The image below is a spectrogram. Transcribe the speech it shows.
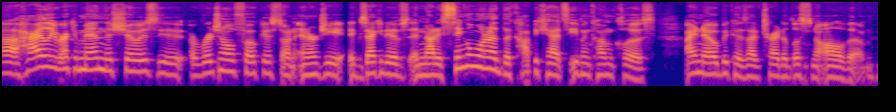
Uh, highly recommend this show is the original focused on energy executives, and not a single one of the copycats even come close. I know because I've tried to listen to all of them.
